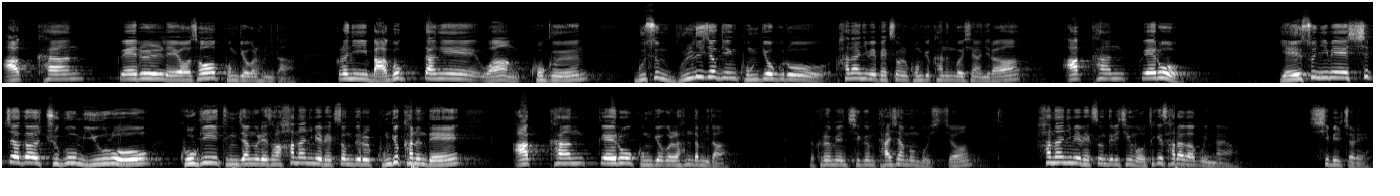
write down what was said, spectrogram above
악한 꾀를 내어서 공격을 합니다. 그러니 마곡 땅의 왕 곡은 무슨 물리적인 공격으로 하나님의 백성을 공격하는 것이 아니라 악한 꾀로 예수님의 십자가 죽음 이후로 곡이 등장을 해서 하나님의 백성들을 공격하는데 악한 꾀로 공격을 한답니다. 자, 그러면 지금 다시 한번 보시죠. 하나님의 백성들이 지금 어떻게 살아가고 있나요? 11절에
